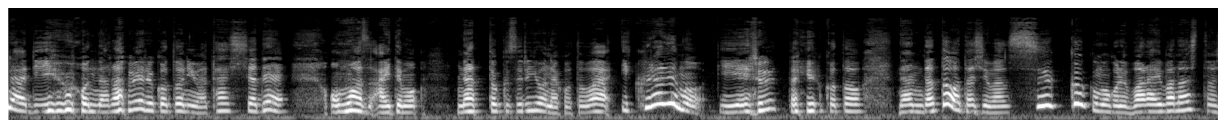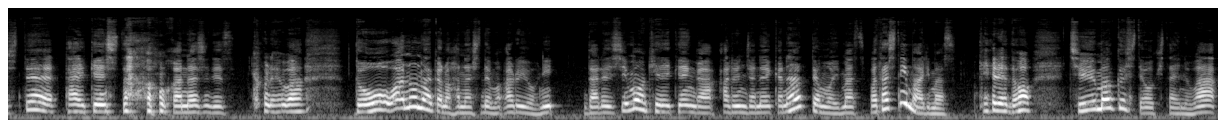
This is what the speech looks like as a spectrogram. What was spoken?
な理由を並べることには達者で思わず相手も納得するようなことはいくらでも言えるということなんだと私はすっごくもうこれ笑い話として体験したお話です。これは童話の中の話でもあるように誰しも経験があるんじゃないかなって思います。私にもあります。けれど注目しておきたいのは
